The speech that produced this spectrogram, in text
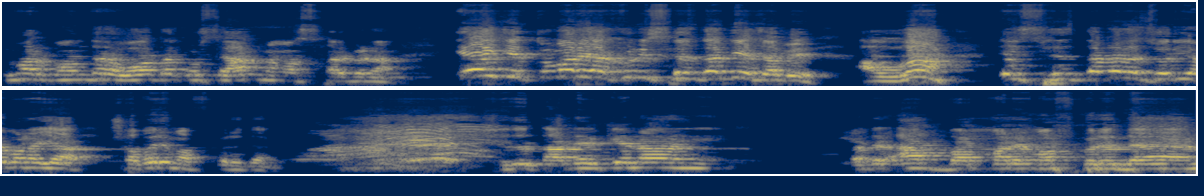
তোমার বন্দারা ওয়াদা করছে আর নামাজ ছাড়বে না। এই যে তোমার এখনই সেজদা দিয়ে যাবে আল্লাহ এই সেজদাটারে জড়িয়ে বানাইয়া সবাই মাফ করে দেন। শুধু তাদেরকে নয় তাদের আব্বা আম্মারে মাফ করে দেন।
